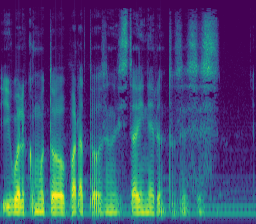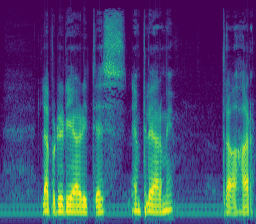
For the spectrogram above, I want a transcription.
igual como todo para todos se necesita dinero, entonces es la prioridad ahorita es emplearme, trabajar.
